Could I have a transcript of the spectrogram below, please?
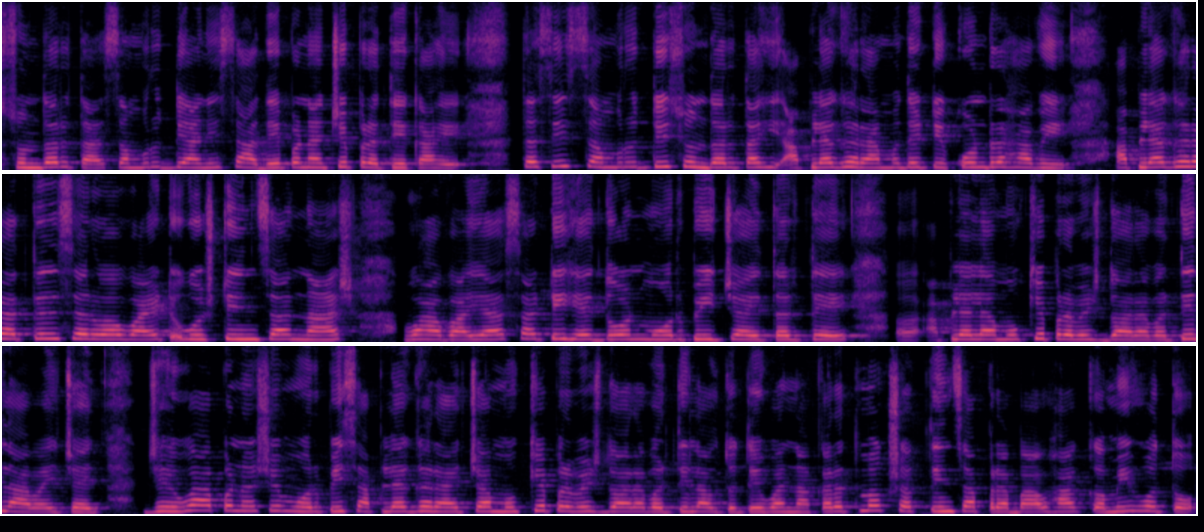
सुंदरता समृद्धी आणि साधेपणाचे प्रतीक आहे. तसेच समृद्धी सुंदरता ही आपल्या घरामध्ये टिकून राहावी. आपल्या घरातील सर्व वाईट गोष्टींचा नाश व्हावा. यासाठी हे दोन मोरपीस जे आहे तर ते आपल्याला आपल्याला मुख्य प्रवेशद्वारावरती लावायचे आहेत. जेव्हा आपण असे मोरपीस आपल्या घराच्या मुख्य प्रवेशद्वारावरती लावतो तेव्हा नकारात्मक शक्तींचा प्रभाव हा कमी होतो.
